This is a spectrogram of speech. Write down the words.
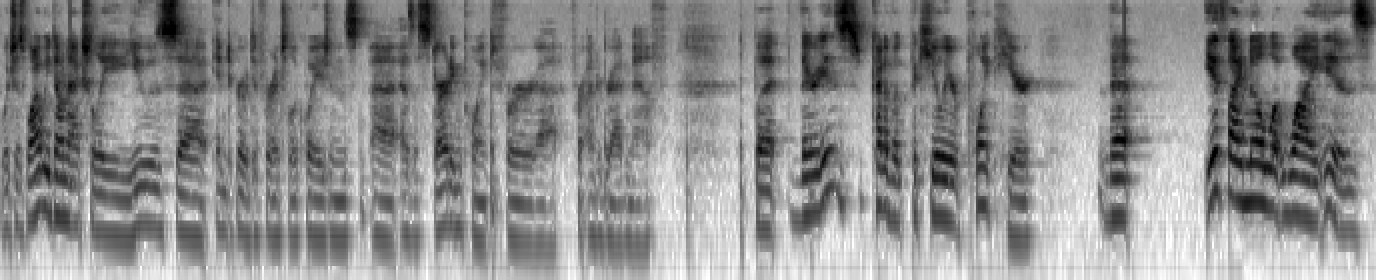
which is why we don't actually use uh, integral differential equations uh, as a starting point for, uh, for undergrad math. But there is kind of a peculiar point here that if I know what y is,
